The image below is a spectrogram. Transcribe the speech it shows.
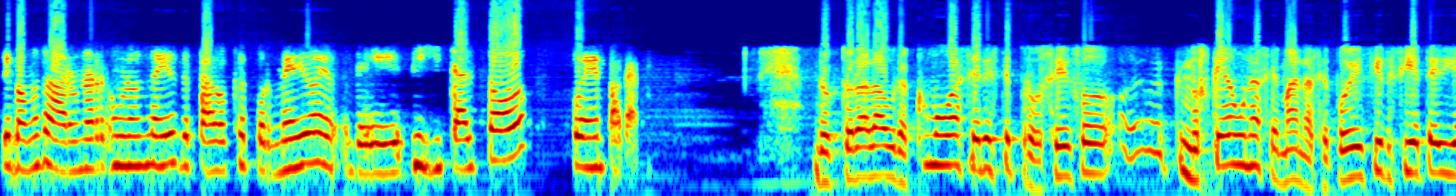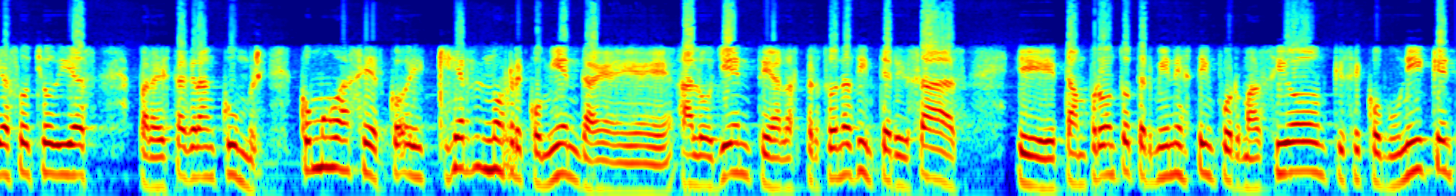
les vamos a dar unos medios de pago que por medio de digital todo pueden pagar. Doctora Laura, ¿cómo va a ser este proceso? Eh, nos queda una semana, se puede decir siete días, ocho días para esta gran cumbre. ¿Cómo va a ser? Eh, ¿Qué nos recomienda eh, al oyente, a las personas interesadas? tan pronto termine esta información, que se comuniquen,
